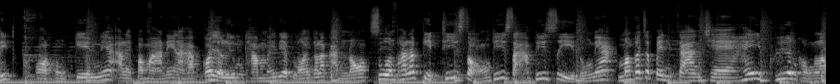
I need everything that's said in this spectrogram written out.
Discord ของเกมเนี้ยอะไรประมาณนี้นะครับ ก็อย่าลืมทำให้เรียบร้อยก็แล้วกันเนาะส่วนภารกิจที่ 2 ที่ 3ทีสี่ 4 ตรงเนี้ยมันก็จะเป็นการแชร์ให้เพื่อนของเรา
